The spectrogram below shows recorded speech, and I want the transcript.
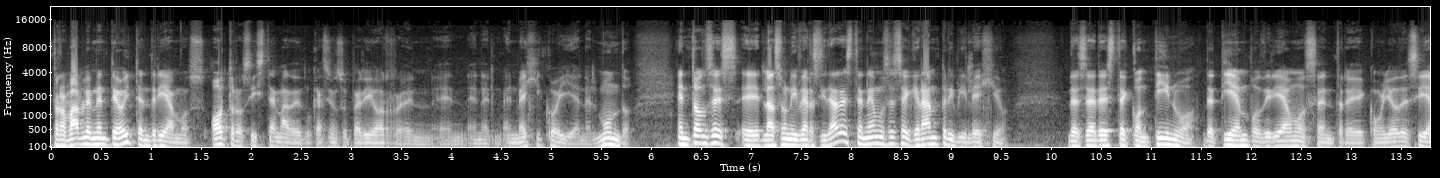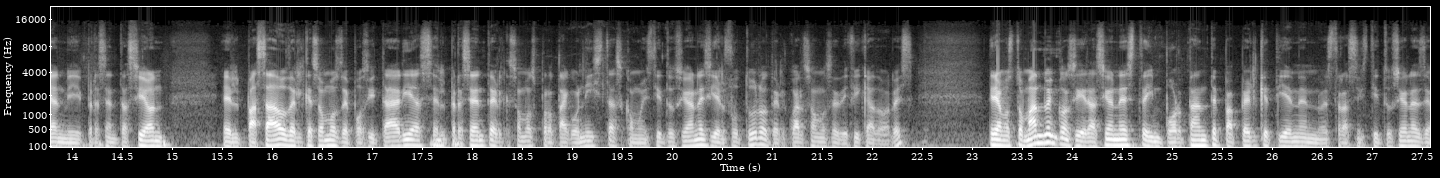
probablemente hoy tendríamos otro sistema de educación superior en, México y en el mundo. Entonces, eh, las universidades tenemos ese gran privilegio de ser este continuo de tiempo, diríamos, entre, como yo decía en mi presentación, el pasado del que somos depositarias, el presente del que somos protagonistas como instituciones y el futuro del cual somos edificadores digamos, tomando en consideración este importante papel que tienen nuestras instituciones de,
